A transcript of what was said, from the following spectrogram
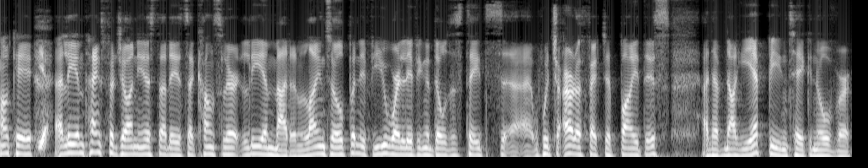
Okay, Yeah. uh, Liam, thanks for joining us. That is a councillor Liam Madden. Lines open if you are living in those estates uh, which are affected by this and have not yet been taken over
